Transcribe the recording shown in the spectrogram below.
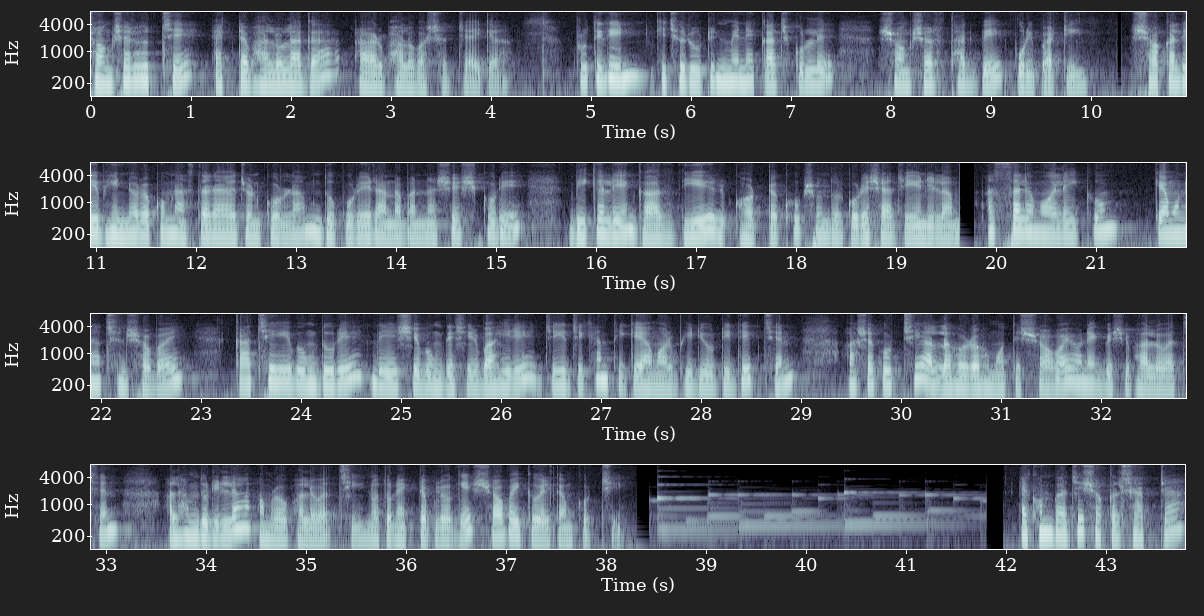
সংসার হচ্ছে একটা ভালো লাগা আর ভালোবাসার জায়গা। প্রতিদিন কিছু রুটিন মেনে কাজ করলে সংসার থাকবে পরিপাটি। সকালে ভিন্ন রকম নাস্তার আয়োজন করলাম, দুপুরে রান্নাবান্না শেষ করে বিকালে গাছ দিয়ে ঘরটা খুব সুন্দর করে সাজিয়ে নিলাম। আসসালামু আলাইকুম, কেমন আছেন সবাই? কাছে এবং দূরে, দেশ এবং দেশের বাহিরে যে যেখান থেকে আমার ভিডিওটি দেখছেন আশা করছি আল্লাহর রহমতে সবাই অনেক বেশি ভালো আছেন। আলহামদুলিল্লাহ, আমরাও ভালো আছি। নতুন একটা ব্লগে সবাইকে ওয়েলকাম করছি। এখন বাজে সকাল সাতটা,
